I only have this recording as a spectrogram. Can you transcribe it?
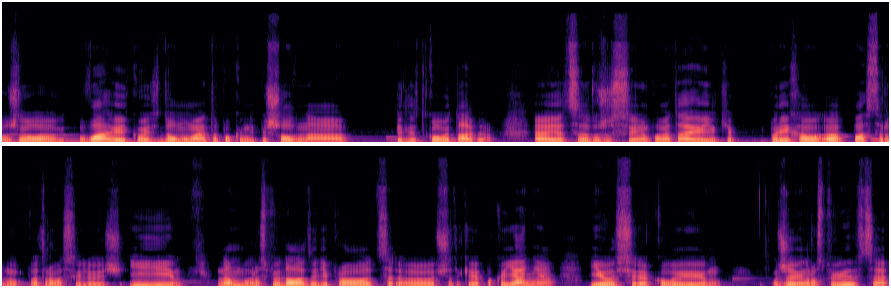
важливо уваги якоїсь до моменту, поки не пішов на підлітковий табір. Е, Я це дуже сильно пам'ятаю, як я приїхав е, пастор ну, Петро Васильович, і нам розповідали тоді про це, е, що таке покаяння. І ось коли вже він розповів це,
